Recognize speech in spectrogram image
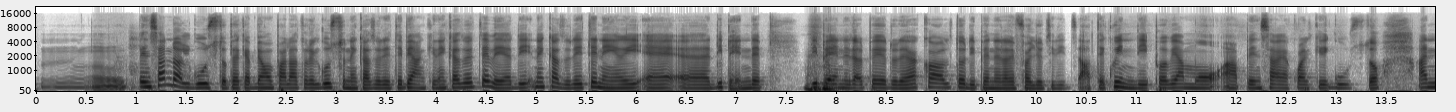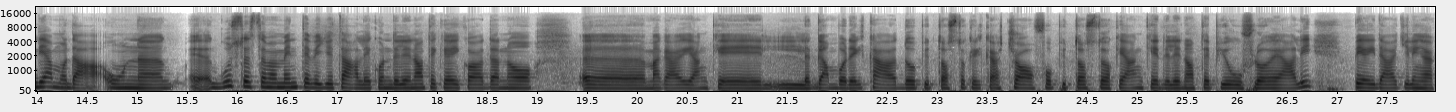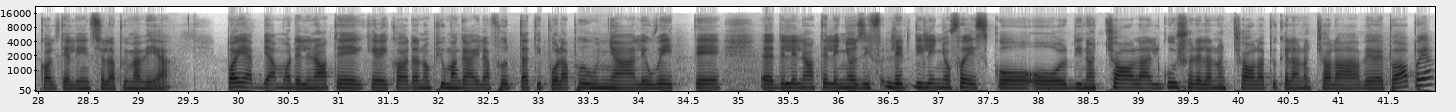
Mm, pensando al gusto, perché abbiamo parlato del gusto nel caso dei tè bianchi, nel caso dei tè verdi, nel caso dei tè neri è, eh, dipende dipende dal periodo del raccolto, dipende dalle foglie utilizzate. Quindi proviamo a pensare a qualche gusto. Andiamo da un eh, gusto estremamente vegetale con delle note che ricordano eh, magari anche il gambo del cardo piuttosto che il carciofo, piuttosto che anche delle note più floreali per i darjeeling raccolti all'inizio della primavera poi abbiamo delle note che ricordano più magari la frutta tipo la prugna, le uvette, eh, delle note legnosi, le, di legno fresco o di nocciola, il guscio della nocciola più che la nocciola vera e propria.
